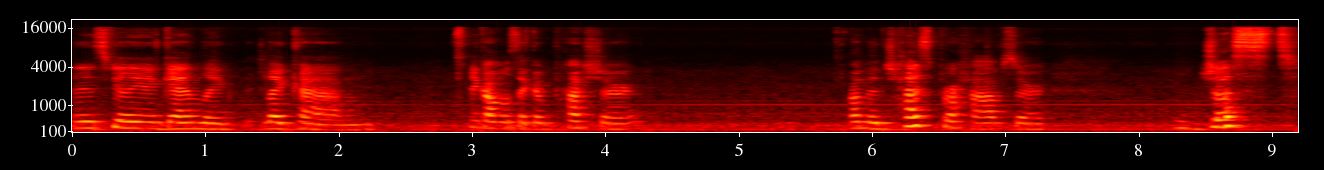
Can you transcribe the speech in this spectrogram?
And it's feeling again like like um like almost like a pressure on the chest perhaps or just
